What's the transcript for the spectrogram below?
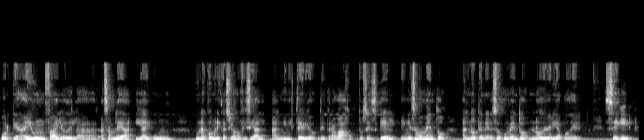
Porque hay un fallo de la Asamblea y hay un, una comunicación oficial al Ministerio de Trabajo. Entonces, él en ese momento, al no tener ese documento, no debería poder seguir.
